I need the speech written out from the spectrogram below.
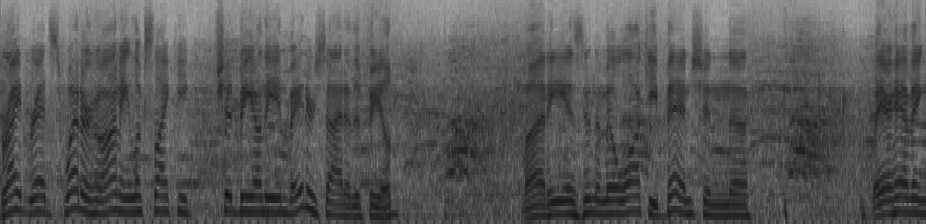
bright red sweater on. He looks like he should be on the Invaders side of the field. But he is in the Milwaukee bench, and uh, they're having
